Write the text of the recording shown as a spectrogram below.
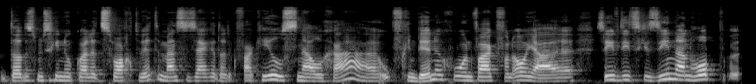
dat is misschien ook wel het zwart-witte. Mensen zeggen dat ik vaak heel snel ga. Ook vriendinnen gewoon vaak van, oh ja, ze heeft iets gezien en hop,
